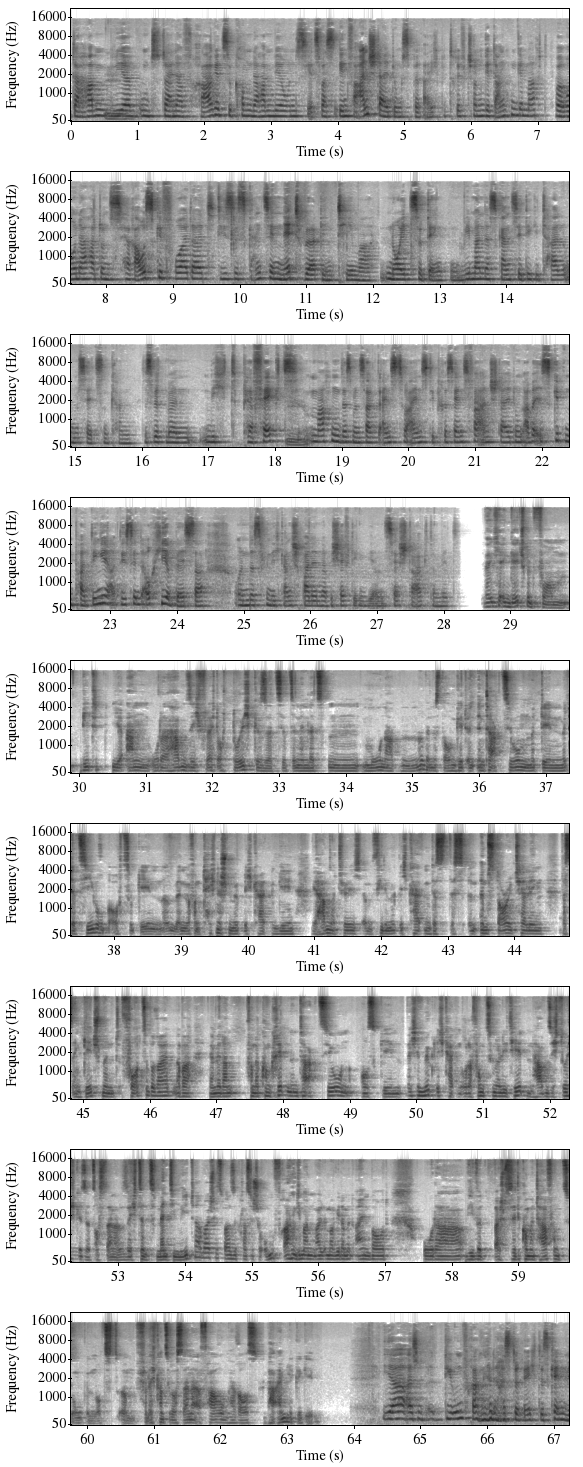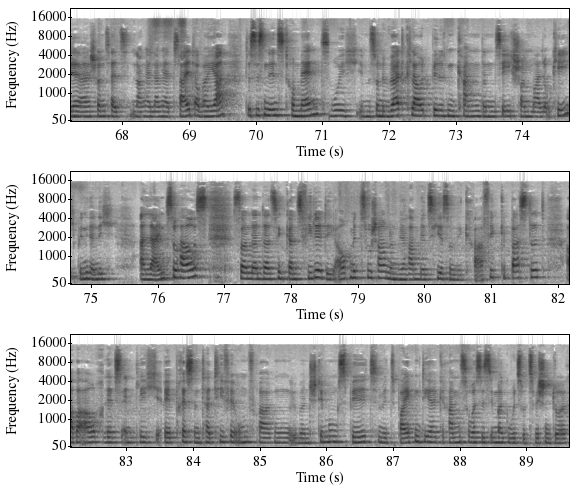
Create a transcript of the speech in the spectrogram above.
Da haben mhm. wir, um zu deiner Frage zu kommen, da haben wir uns jetzt, was den Veranstaltungsbereich betrifft, schon Gedanken gemacht. Corona hat uns herausgefordert, dieses ganze Networking-Thema neu zu denken, wie man das Ganze digital umsetzen kann. Das wird man nicht perfekt mhm. machen, dass man sagt, eins zu eins die Präsenzveranstaltung, aber es gibt ein paar Dinge, die sind auch hier besser. Und das finde ich ganz spannend, da beschäftigen wir uns sehr stark damit. Welche Engagementformen bietet ihr an oder haben sich vielleicht auch durchgesetzt jetzt in den letzten Monaten, ne, wenn es darum geht, in Interaktion mit den mit der Zielgruppe auch zu gehen, ne, wenn wir von technischen Möglichkeiten gehen? Wir haben natürlich ähm, viele Möglichkeiten, das, das im, im, Storytelling das Engagement vorzubereiten, aber wenn wir dann von der konkreten Interaktion ausgehen, welche Möglichkeiten oder Funktionalitäten haben sich durchgesetzt aus deiner Sicht? Sind es Mentimeter beispielsweise, klassische Umfragen, die man mal immer wieder mit einbaut? Oder wie wird beispielsweise die Kommentarfunktion genutzt? Ähm, vielleicht kannst du aus deiner Erfahrung heraus ein paar Einblicke geben. Ja, also die Umfragen, da hast du recht, das kennen wir ja schon seit langer, langer Zeit. Aber ja, das ist ein Instrument, wo ich eben so eine Word Cloud bilden kann. Dann sehe ich schon mal, okay, ich bin ja nicht allein zu Hause, sondern da sind ganz viele, die auch mit zuschauen. Und wir haben jetzt hier so eine Grafik gebastelt, aber auch letztendlich repräsentative Umfragen über ein Stimmungsbild mit Balkendiagramm. Sowas ist immer gut, so zwischendurch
